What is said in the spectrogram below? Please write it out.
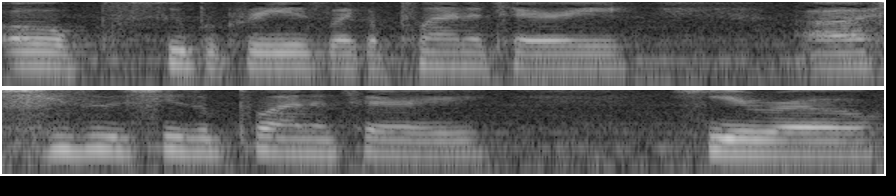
oh, Supacree is like a planetary. Uh, she's a, she's a planetary hero,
